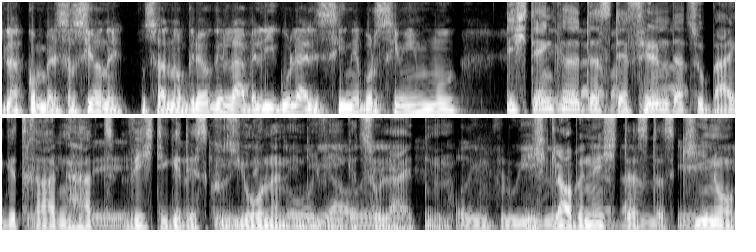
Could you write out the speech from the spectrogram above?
las conversaciones. O sea, no creo que la película, el cine por sí mismo ich denke, dass der Film dazu beigetragen hat, wichtige Diskussionen in die Wege zu leiten. Ich glaube nicht, dass das Kino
